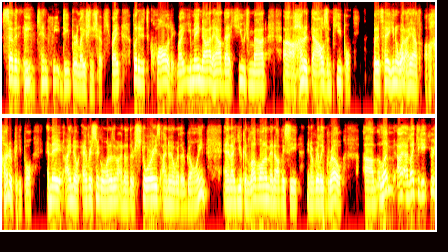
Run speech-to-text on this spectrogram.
seven, eight, ten feet deep relationships, right? But it's quality, right? You may not have that huge amount, uh, a uh, hundred thousand people, but it's hey, you know what? I have a hundred people, and they, I know every single one of them. I know their stories. I know where they're going, and I, you can love on them, and obviously, you know, really grow. Um, let me, I, would like to get your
